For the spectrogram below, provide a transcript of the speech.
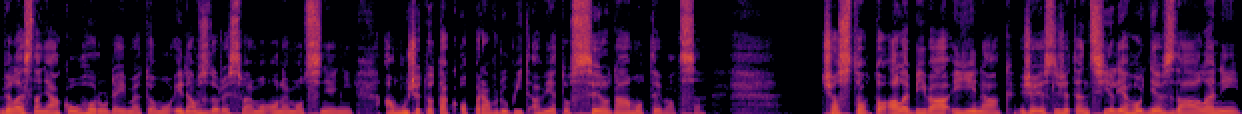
vylézt na nějakou horu, dejme tomu, i navzdory svému onemocnění. A může to tak opravdu být a je to silná motivace. Často to ale bývá i jinak, že jestliže ten cíl je hodně vzdálený,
